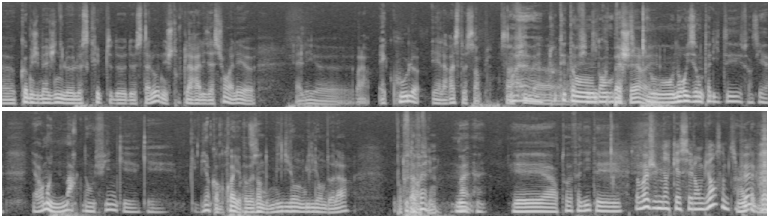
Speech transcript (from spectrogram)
euh, comme j'imagine le, le script de, de Stallone. Et je trouve que la réalisation, elle est, euh, Elle est, euh, voilà, est cool et elle reste simple. C'est un Ouais, film, ouais, euh, tout est en, film dans- pas cher. et en horizontalité. Enfin, Il y, a- il y a vraiment une marque dans le film qui est, qui est- qui est bien comme portée, quoi, il n'y a pas besoin de millions, millions de dollars pour Tout à faire un film. Ouais. Et alors toi, Fanny, t'es. Bah, moi, je vais venir casser l'ambiance un petit Ouais, peu.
